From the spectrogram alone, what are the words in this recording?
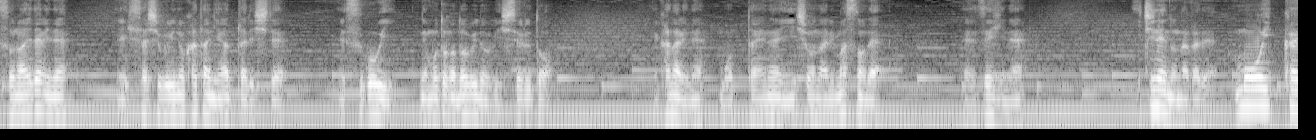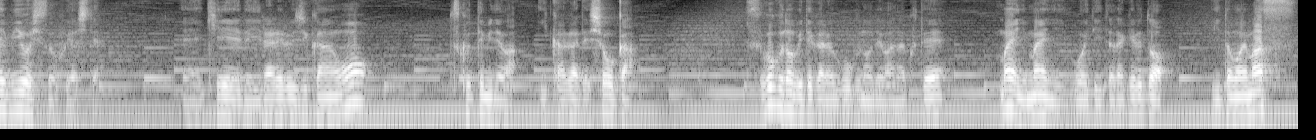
その間にね、久しぶりの方に会ったりして、すごい根元が伸び伸びしてると、かなりねもったいない印象になりますので、えーぜひね1年の中でもう1回美容室を増やして、え綺麗でいられる時間を作ってみてはいかがでしょうか。すごく伸びてから動くのではなくて前に前に動いていただけるといいと思います。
